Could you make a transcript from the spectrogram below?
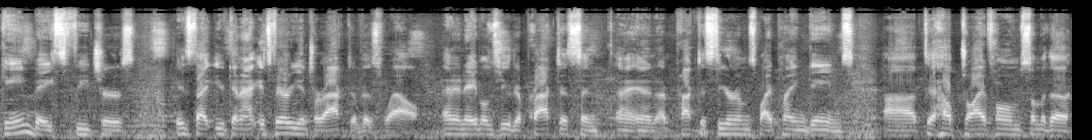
game-based features, is that you can act, it's very interactive as well, and enables you to practice and, and uh, practice theorems by playing games uh, to help drive home some of the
